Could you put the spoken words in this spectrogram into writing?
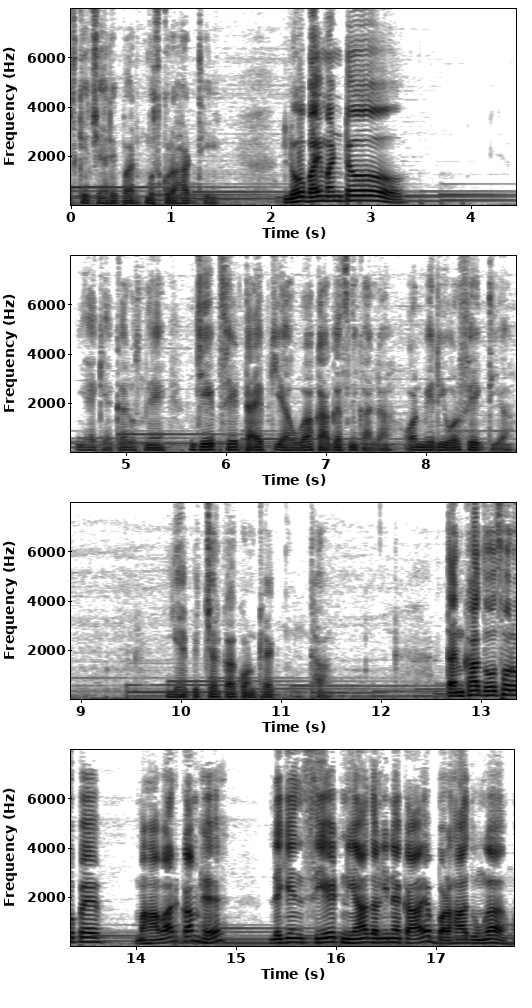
उसके चेहरे पर मुस्कुराहट थी। लो भाई मंटो! यह कहकर उसने जेब से टाइप किया हुआ कागज़ निकाला और मेरी ओर फेंक दिया। यह पिक्चर का कॉन्ट्रैक्ट था। तनख्वाह दो सौ रुपये माहवार कम है, लेकिन सीएट नियाज अली ने कहा है, बढ़ा दूँगा।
